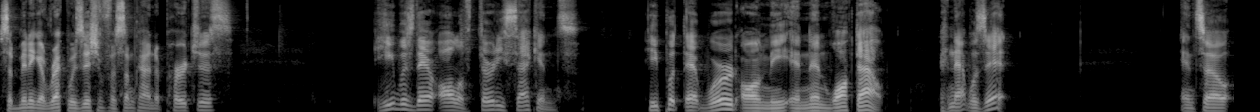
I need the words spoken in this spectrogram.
submitting a requisition for some kind of purchase. He was there all of 30 seconds. He put that word on me and then walked out. And that was it. And so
